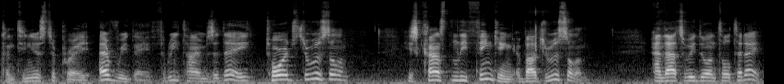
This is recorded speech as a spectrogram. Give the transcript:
continues to pray every day, three times a day, towards Jerusalem. He's constantly thinking about Jerusalem. And that's what we do until today.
